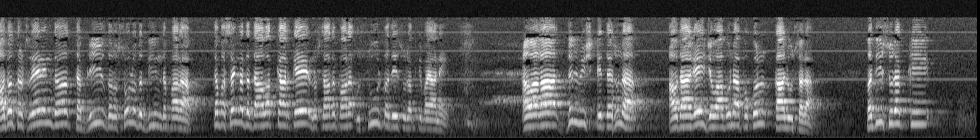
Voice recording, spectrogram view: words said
او دلته ټریننګ د تبلیغ د رسولو د دین د پاره ته بسنګ د دعوت کار کې نو ستاده پاره اصول په دې صورت کې بیانې او هغه درویش اتزونه او داغه جوابونه په کل قالو سره په دې صورت کې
